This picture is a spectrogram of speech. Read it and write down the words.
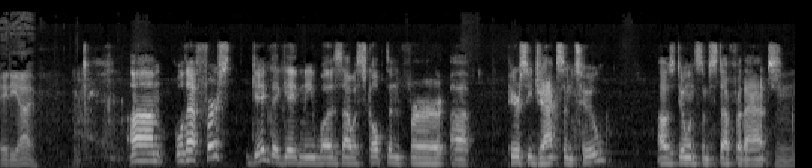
ADI? Um, well, that first gig they gave me was I was sculpting for uh, Percy Jackson 2. I was doing some stuff for that. Mm.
